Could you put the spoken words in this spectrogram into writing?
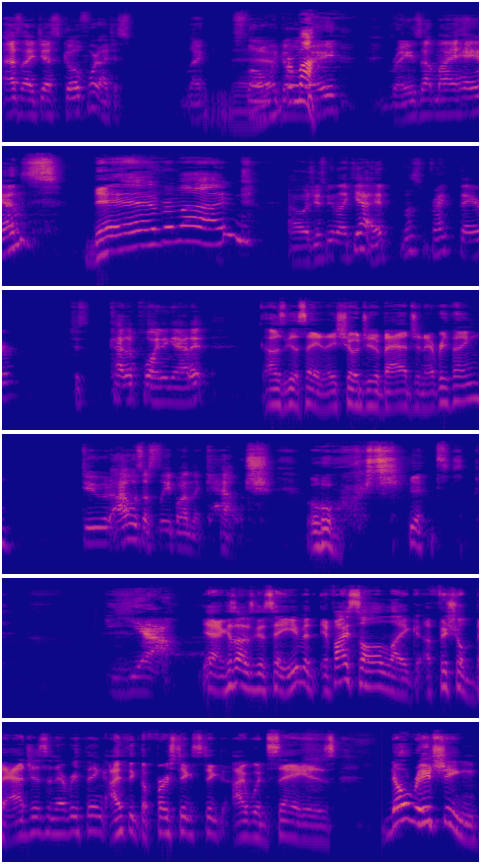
as I just go for it, I just like slowly go mind. away, raise up my hands. Never mind. I was just being like, yeah, it was right there, just kind of pointing at it. I was gonna say they showed you the badge and everything. Dude, I was asleep on the couch. Oh shit. Yeah. Yeah, because I was gonna say, even if I saw like official badges and everything, I think the first instinct I would say is no reaching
